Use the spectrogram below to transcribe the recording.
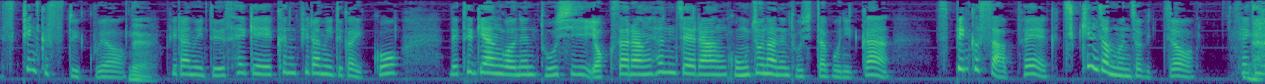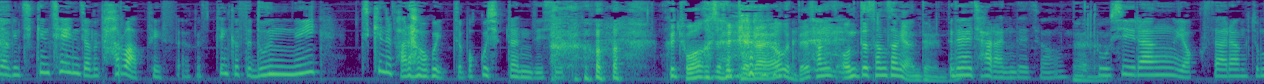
스핑크스도 있고요. 네. 피라미드 세 개의 큰 피라미드가 있고 근데 특이한 거는 도시 역사랑 현재랑 공존하는 도시다 보니까 스핑크스 앞에 그 치킨 전문점 있죠. 세계적인 치킨 체인점이 바로 앞에 있어요. 그 스핑크스 눈이 치킨을 바라보고 있죠. 먹고 싶다는 듯이. 그 조화가 잘 되나요? 근데 상, 언뜻 상상이 안 되는데. 네, 잘 안 되죠. 네. 도시랑 역사랑 좀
